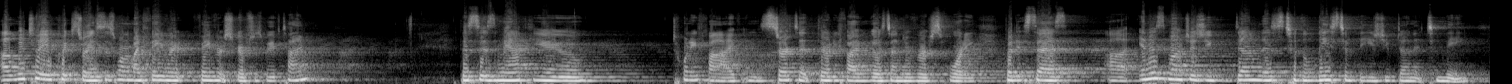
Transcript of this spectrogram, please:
Uh, let me tell you a quick story. This is one of my favorite, favorite scriptures. We have time? This is Matthew 25, and it starts at 35 and goes down to verse 40. But it says, uh, Inasmuch as you've done this to the least of these, you've done it to me.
